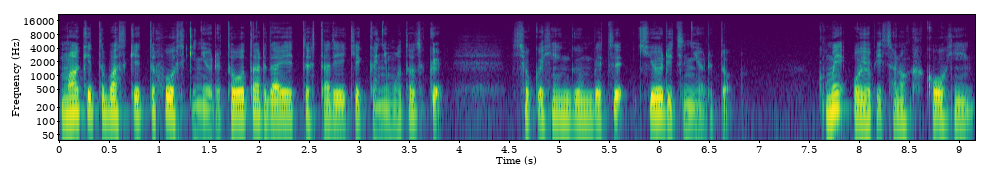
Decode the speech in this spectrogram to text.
マーケットバスケット方式によるトータルダイエットスタディ結果に基づく食品群別寄与率によると米及びその加工品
